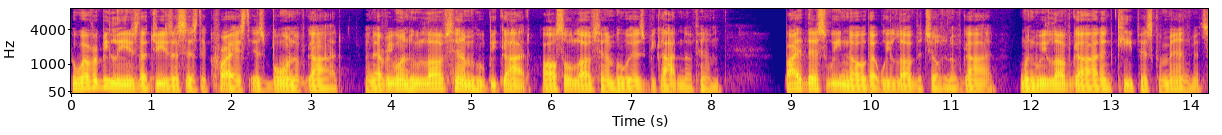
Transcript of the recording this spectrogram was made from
Whoever believes that Jesus is the Christ is born of God, and everyone who loves him who begot also loves him who is begotten of him. By this we know that we love the children of God, when we love God and keep his commandments.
